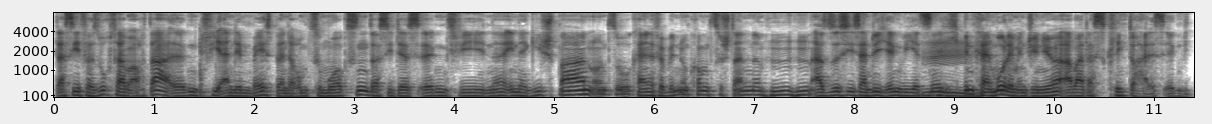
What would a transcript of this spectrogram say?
dass sie versucht haben, auch da irgendwie an dem Baseband herumzumurksen, dass sie das irgendwie ne, Energie sparen und so, keine Verbindung kommt zustande. Hm, hm. Also das ist natürlich irgendwie jetzt, hm. ich bin kein Modem-Ingenieur, aber das klingt doch alles irgendwie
